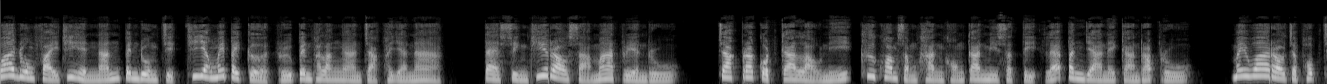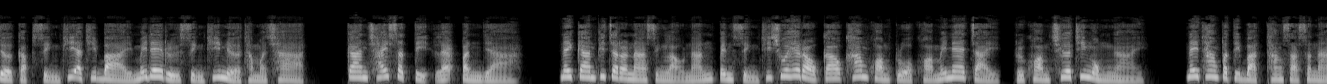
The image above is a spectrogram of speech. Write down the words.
ว่าดวงไฟที่เห็นนั้นเป็นดวงจิตที่ยังไม่ไปเกิดหรือเป็นพลังงานจากพญานาค แต่สิ่งที่เราสามารถเรียนรู้ จากปรากฏการเหล่านี้คือความสำคัญของการมีสติและปัญญาในการรับรู้ ไม่ว่าเราจะพบเจอกับสิ่งที่อธิบายไม่ได้หรือสิ่งที่เหนือธรรมชาติ การใช้สติและปัญญา ในการพิจารณาสิ่งเหล่านั้นเป็นสิ่งที่ช่วยให้เราก้าวข้ามความกลัวความไม่แน่ใจ หรือความเชื่อที่งมงาย ในทางปฏิบัติทางศาสนา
